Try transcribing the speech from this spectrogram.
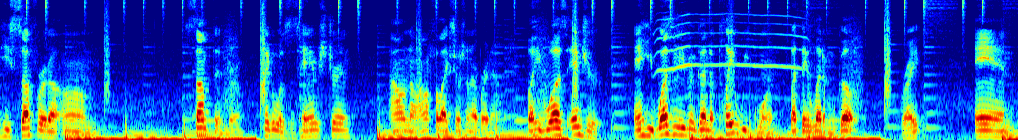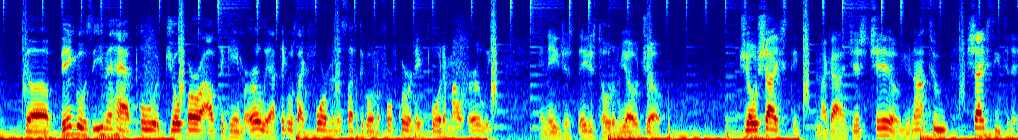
he suffered a um something, bro. I think it was his hamstring. I don't know. I don't feel like searching up right now. But he was injured. And he wasn't even gonna play week one, but they let him go. Right? And the Bengals even had pulled Joe Burrow out the game early. I think it was like four minutes left to go in the fourth quarter. They pulled him out early, and they just they just told him, "Yo, Joe, Joe Shiesty, my God, just chill. You're not too shiesty today.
